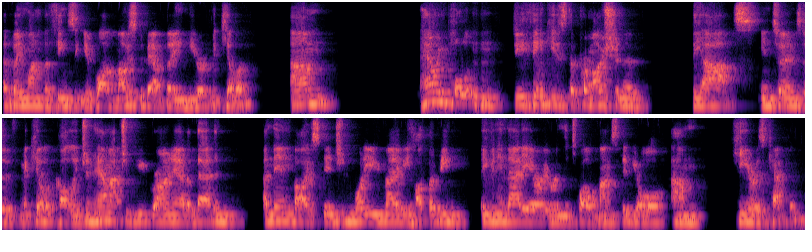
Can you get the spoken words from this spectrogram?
have been one of the things that you've loved most about being here at MacKillop. Um, how important do you think is the promotion of the arts in terms of MacKillop College, and how much have you grown out of that? And and then by extension, what are you maybe hoping, even in that area, in the 12 months that you're um, here as captain?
